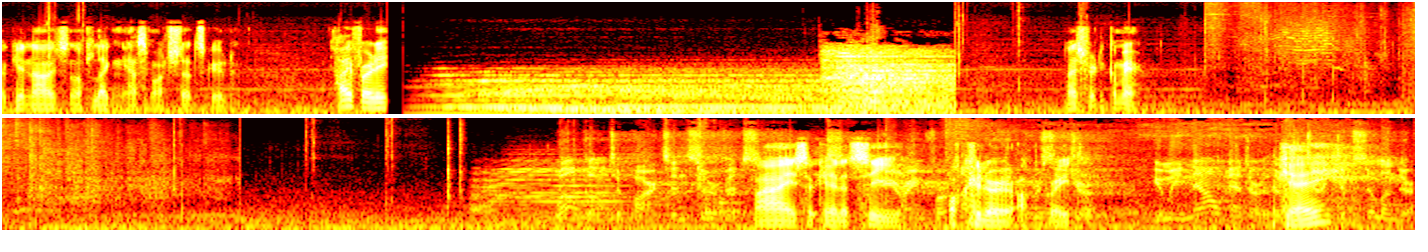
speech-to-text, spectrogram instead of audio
Okay, now it's not lagging as much, that's good. Hi, Freddy! Nice, Freddy, come here. Welcome to parts and service. Nice, okay, let's see. Ocular upgrade. You may now enter the Okay. cylinder.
